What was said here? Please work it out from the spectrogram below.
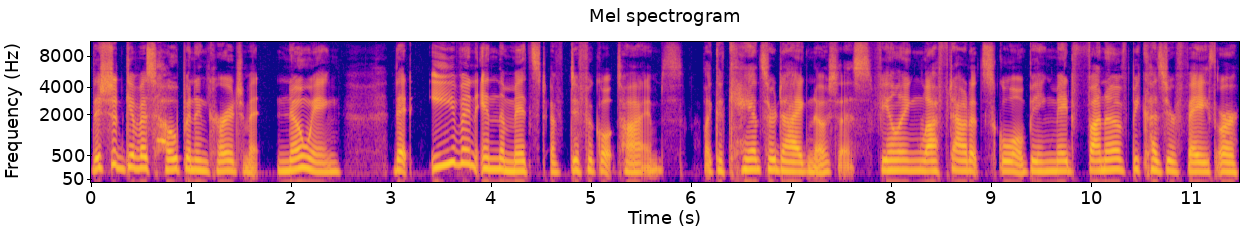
This should give us hope and encouragement, knowing that even in the midst of difficult times, like a cancer diagnosis, feeling left out at school, being made fun of because your faith, or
